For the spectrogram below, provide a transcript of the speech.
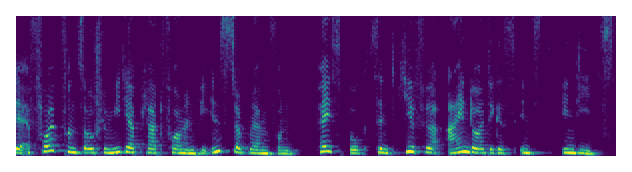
Der Erfolg von Social-Media-Plattformen wie Instagram von Facebook sind hierfür eindeutiges Indiz.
